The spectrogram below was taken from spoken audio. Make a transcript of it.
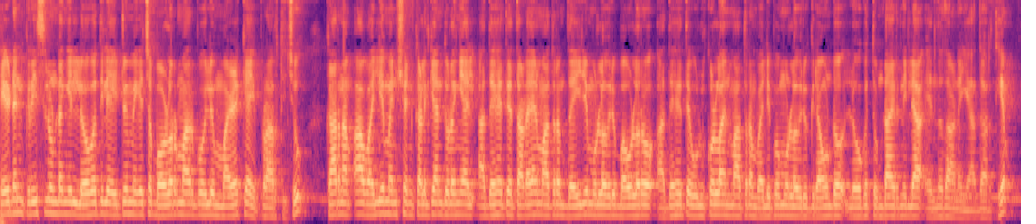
ഹേഡൻ ക്രീസിലുണ്ടെങ്കിൽ ലോകത്തിലെ ഏറ്റവും മികച്ച ബൗളർമാർ പോലും മഴയ്ക്കായി പ്രാർത്ഥിച്ചു. കാരണം ആ വലിയ മനുഷ്യൻ കളിക്കാൻ തുടങ്ങിയാൽ അദ്ദേഹത്തെ തടയാൻ മാത്രം ധൈര്യമുള്ള ഒരു ബൗളറോ അദ്ദേഹത്തെ ഉൾക്കൊള്ളാൻ മാത്രം വലിപ്പമുള്ള ഒരു ഗ്രൗണ്ടോ ലോകത്തുണ്ടായിരുന്നില്ല എന്നതാണ് യാഥാർത്ഥ്യം.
